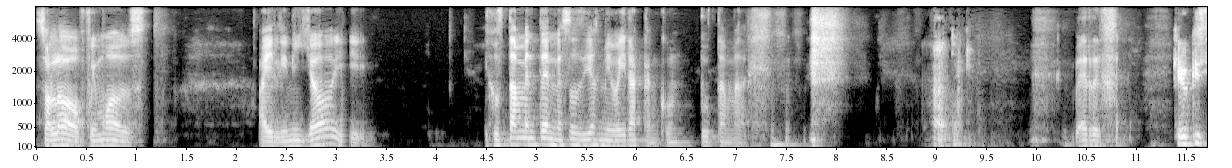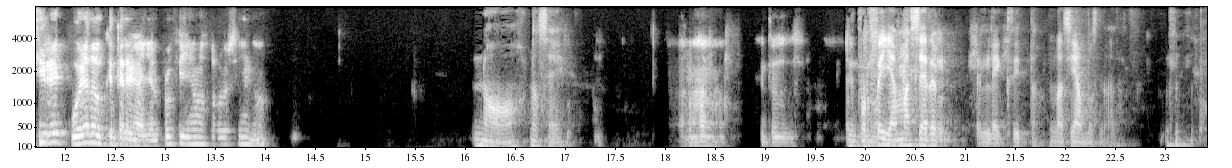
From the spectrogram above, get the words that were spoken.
Solo fuimos Aileen y yo y, y justamente en esos días me iba a ir a Cancún. Puta madre. Verga. Creo que sí recuerdo que te regañó el profe llamas algo así, ¿no? No, no sé. Ajá. Entonces. El profe llama a ser el, el éxito. No hacíamos nada.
